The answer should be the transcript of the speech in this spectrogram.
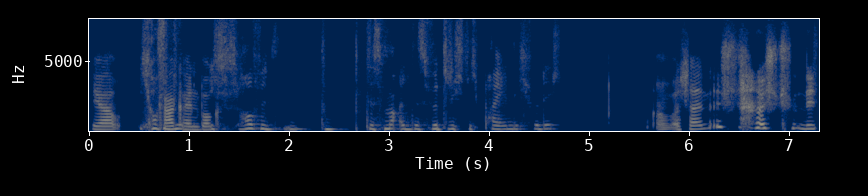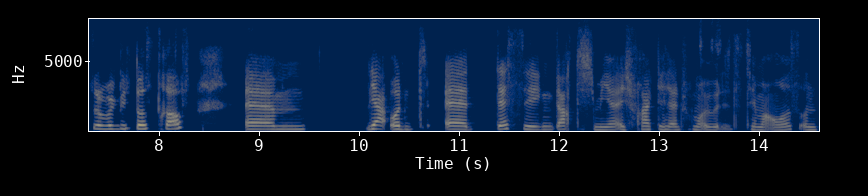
Ja, Ich hoffe, gar du, keinen Bock. Ich hoffe, du, das, das wird richtig peinlich für dich. Aber wahrscheinlich habe ich nicht so wirklich Lust drauf. Ähm, ja, und äh, deswegen dachte ich mir, ich frage dich einfach mal über dieses Thema aus und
